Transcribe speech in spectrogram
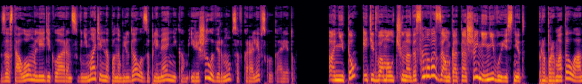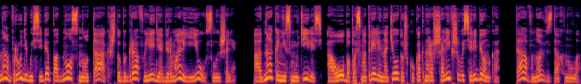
За столом леди Кларенс внимательно понаблюдала за племянником и решила вернуться в королевскую карету. «А не то эти два молчуна до самого замка отношения не выяснят!» Пробормотала она вроде бы себе под нос, но так, чтобы граф и леди Абермали ее услышали. Однако не смутились, а оба посмотрели на тетушку, как на расшалившегося ребенка. Та вновь вздохнула.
